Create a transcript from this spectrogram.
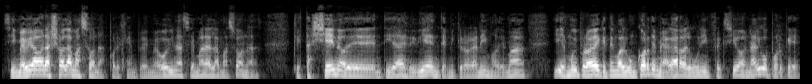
si me voy ahora yo al Amazonas, por ejemplo, y me voy una semana al Amazonas, que está lleno de entidades vivientes, microorganismos, demás, y es muy probable que tengo algún corte, me agarre alguna infección, algo porque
